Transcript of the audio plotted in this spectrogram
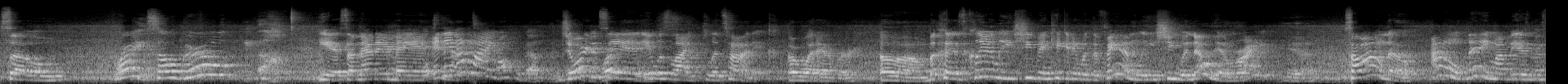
So, Right. So, girl. Ugh, yeah, so now they're mad. And then I'm like, talk about this. Jordyn said it was like platonic or whatever. Um, because clearly she been kicking it with the family. She would know him, right? Yeah. So I don't know. I don't. That ain't my business.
